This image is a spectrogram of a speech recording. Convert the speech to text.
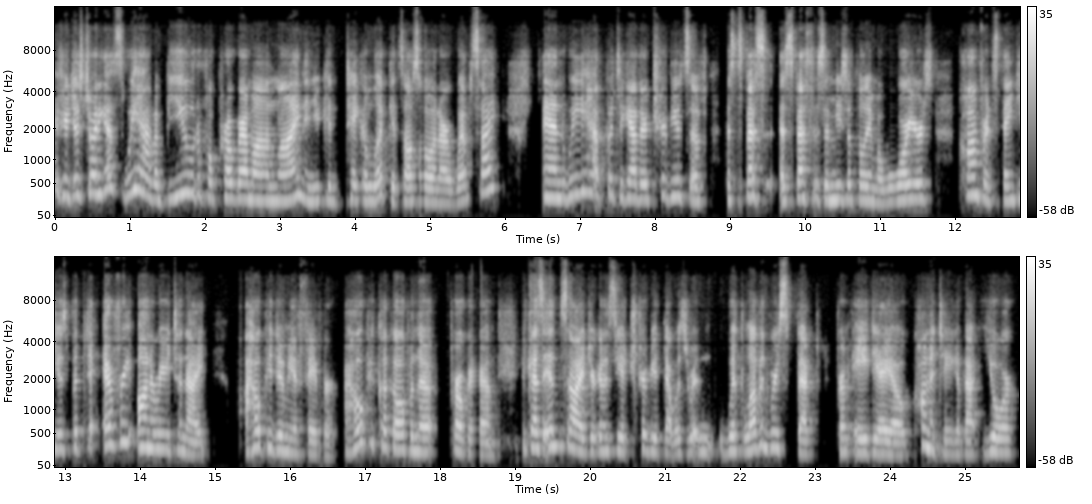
if you're just joining us, we have a beautiful program online and you can take a look. It's also on our website. And we have put together tributes of asbestos, asbestos and mesothelioma warriors, conference thank yous. But to every honoree tonight, I hope you do me a favor. I hope you click open the program because inside you're going to see a tribute that was written with love and respect from ADAO commenting about your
